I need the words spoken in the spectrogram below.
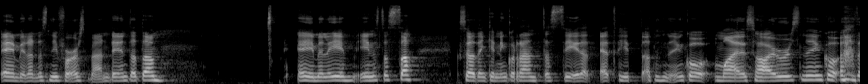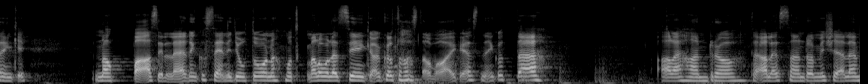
Emil and the Sniffers Bandin tätä Emily Instassa, kun se jotenkin niin kuin ränttäsi siitä, että, että hitto, että niin kuin Miley Cyrus niin kuin jotenkin nappaa silleen niin kuin sen jutun, mutta mä luulen, että siinäkin on kyllä taustalla vaan oikeasti niin kuin tämä Alejandro tai Alessandro Michele.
